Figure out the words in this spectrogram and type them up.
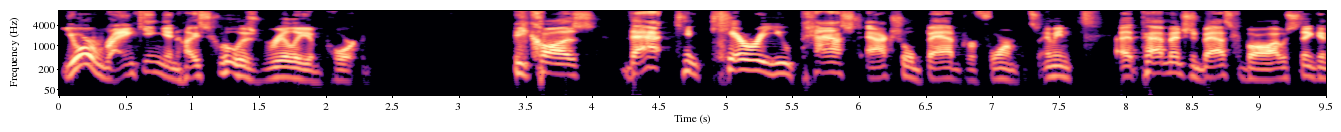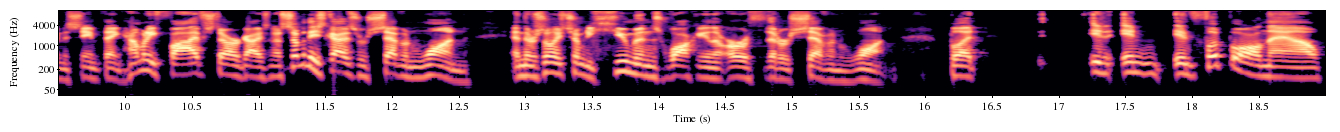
Your ranking in high school is really important because that can carry you past actual bad performance. I mean, uh, Pat mentioned basketball. I was thinking the same thing. How many five star guys? Now, some of these guys are 7 1, and there's only so many humans walking the earth that are 7 1. But in, in, in football now,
